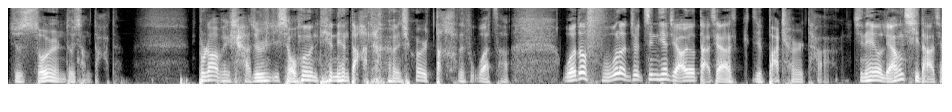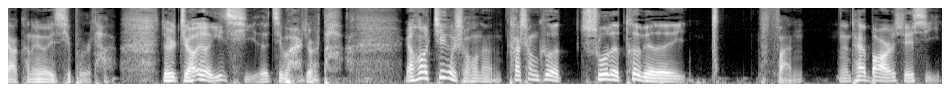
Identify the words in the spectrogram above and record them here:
就所有人都想打他，不知道为啥，就是小混混天天打他，就是打的，我操，我都服了。就今天只要有打架，八成是他；今天有两起打架，可能有一起不是他，就是只要有一起的，基本上就是他。然后这个时候呢，他上课说的特别的 烦，那他也不好好学习。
